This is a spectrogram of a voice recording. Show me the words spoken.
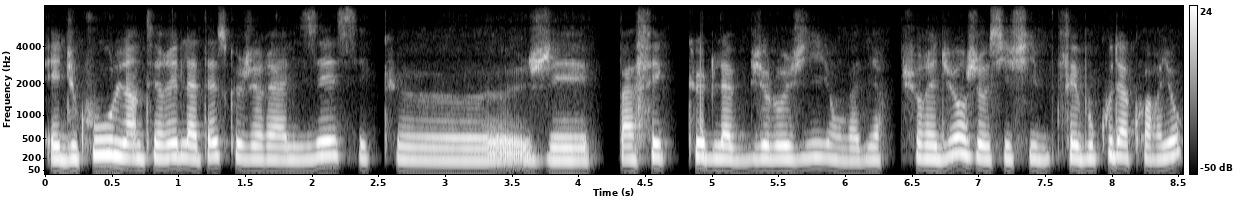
et du coup, l'intérêt de la thèse que j'ai réalisée, c'est que j'ai pas fait que de la biologie, on va dire, pure et dure. J'ai aussi fait beaucoup d'aquario.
